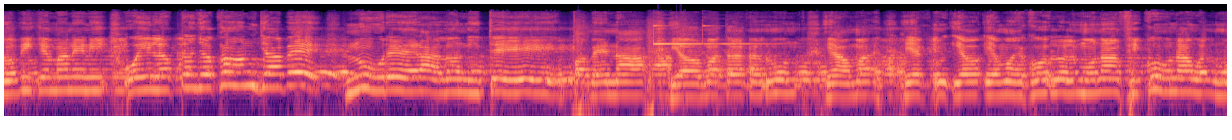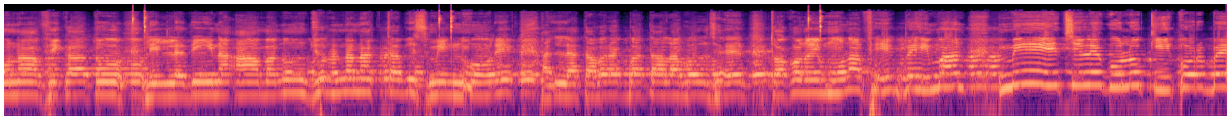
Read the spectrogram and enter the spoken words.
নবীকে মানেনি। ওই লোকটা যখন যাবে, নূরের আলো নিতে পাবে না। মুনাফিকুনা ওয়াল মুনাফিকাতু আমানু জুরনা আল্লাহ তাবারাক ওয়া তাআলা বলছেন, তখন ওই মুনাফিক, বেঈমান ছেলেগুলো কি করবে?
